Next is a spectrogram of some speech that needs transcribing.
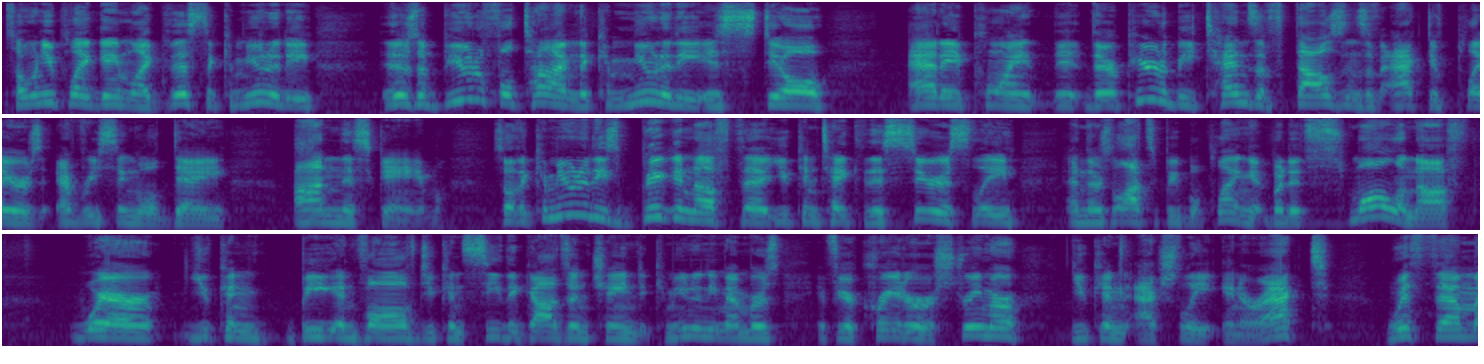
So when you play a game like this, the community, there's a beautiful time. The community is still at a point, it, there appear to be tens of thousands of active players every single day on this game. So the community's big enough that you can take this seriously and there's lots of people playing it, but it's small enough where you can be involved. You can see the Gods Unchained community members. If you're a creator or streamer, you can actually interact with them.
